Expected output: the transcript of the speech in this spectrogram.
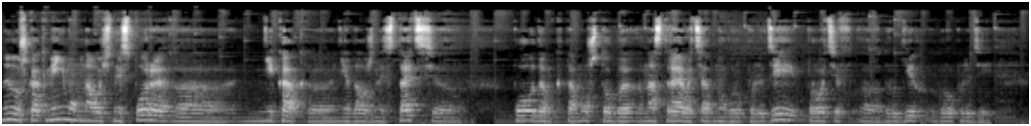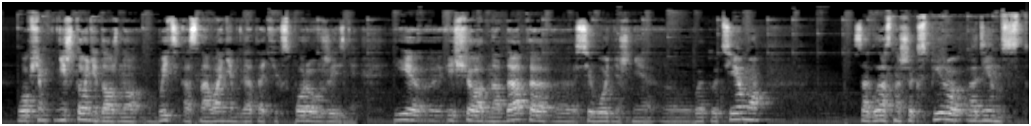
Ну и уж как минимум научные споры э, никак э, не должны стать э, поводом к тому, чтобы настраивать одну группу людей против других групп людей. В общем, ничто не должно быть основанием для таких споров в жизни. И еще одна дата сегодняшняя в эту тему. Согласно Шекспиру, 11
